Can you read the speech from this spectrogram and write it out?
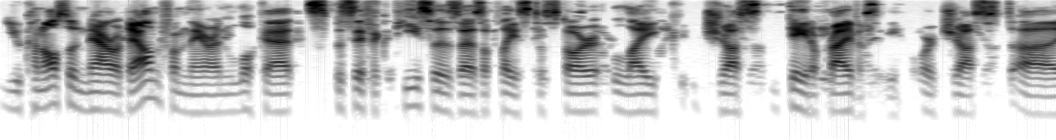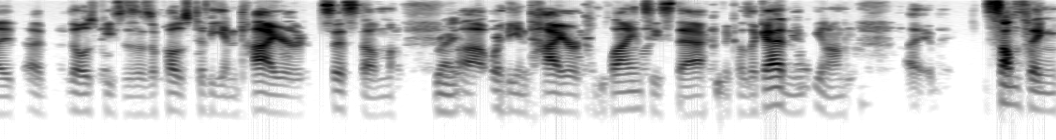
you can also narrow down from there and look at specific pieces as a place to start, like just data privacy or just uh, uh, those pieces as opposed to the entire system right. Uh, or the entire compliancy stack. Because again, you know, something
